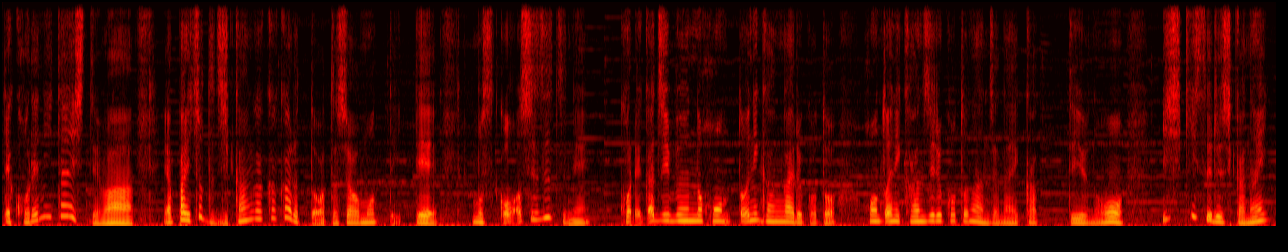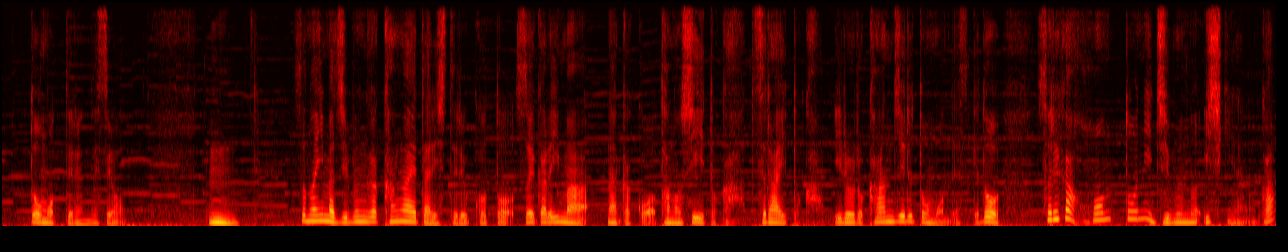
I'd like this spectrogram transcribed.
で、これに対しては、やっぱりちょっと時間がかかると私は思っていて、もう少しずつね、これが自分の本当に考えること、本当に感じることなんじゃないかっていうのを意識するしかないと思ってるんですよ。うん。その今自分が考えたりしてることそれから今なんかこう楽しいとか辛いとかいろいろ感じると思うんですけどそれが本当に自分の意識なのか？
